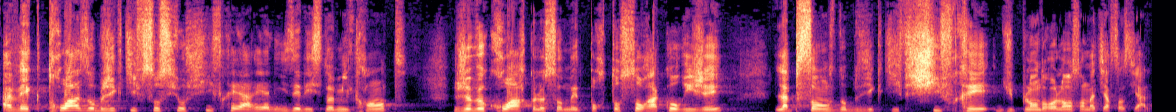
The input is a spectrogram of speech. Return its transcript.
Avec trois objectifs sociaux chiffrés à réaliser d'ici 2030, je veux croire que le sommet de Porto saura corriger l'absence d'objectifs chiffrés du plan de relance en matière sociale.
